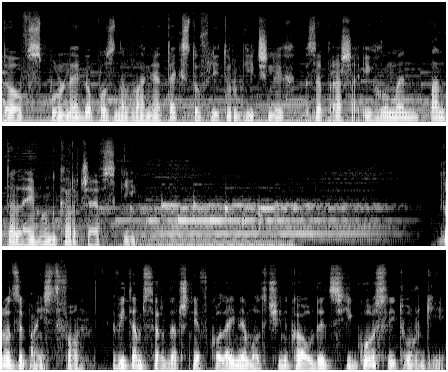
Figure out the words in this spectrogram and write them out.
Do wspólnego poznawania tekstów liturgicznych zaprasza ichumen Pantelejmon Karczewski. Drodzy Państwo, witam serdecznie w kolejnym odcinku audycji Głos Liturgii,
